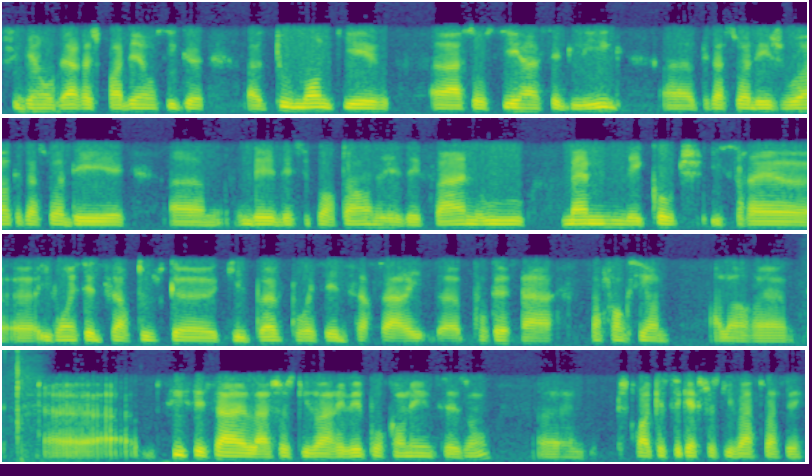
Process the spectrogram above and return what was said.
Je suis bien ouvert et je crois bien aussi que euh, tout le monde qui est euh, associé à cette ligue, euh, que ce soit des joueurs, que ce soit des, des, des, supporters, des, fans ou même les coachs, ils seraient, ils vont essayer de faire tout ce qu'ils peuvent pour essayer de faire ça, pour que ça, ça fonctionne. Alors, si c'est ça la chose qui va arriver pour qu'on ait une saison, je crois que c'est quelque chose qui va se passer.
